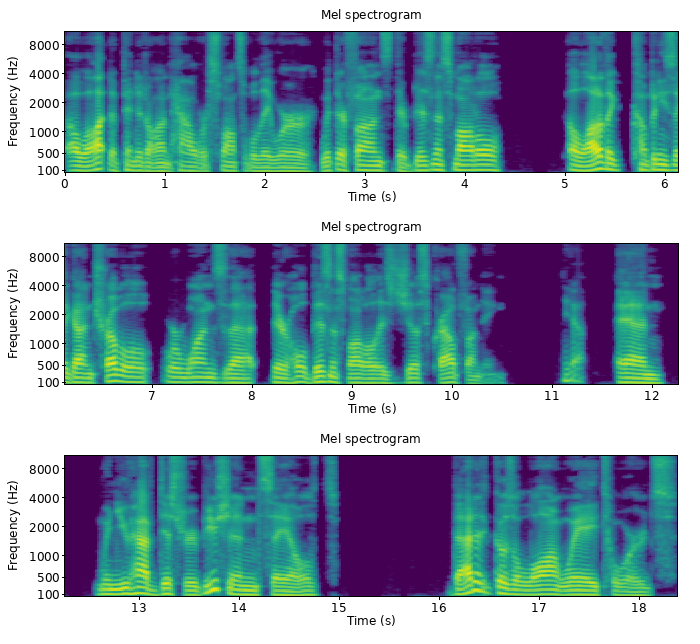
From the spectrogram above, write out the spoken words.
a lot depended on how responsible they were with their funds, their business model. A lot of the companies that got in trouble were ones that their whole business model is just crowdfunding. Yeah. And when you have distribution sales, that goes a long way towards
